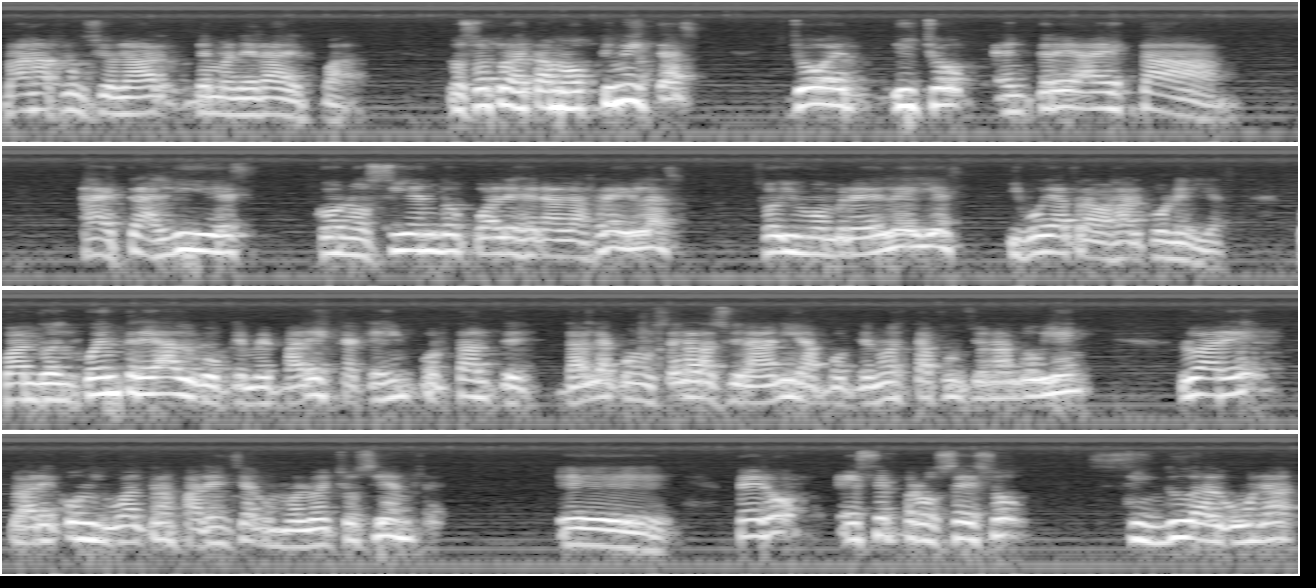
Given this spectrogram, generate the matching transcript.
van a funcionar de manera adecuada. Nosotros estamos optimistas. Yo he dicho, entré a esta a estas líderes conociendo cuáles eran las reglas, soy un hombre de leyes y voy a trabajar con ellas. Cuando encuentre algo que me parezca que es importante darle a conocer a la ciudadanía porque no está funcionando bien, lo haré, lo haré con igual transparencia como lo he hecho siempre. Eh, pero ese proceso, sin duda alguna,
